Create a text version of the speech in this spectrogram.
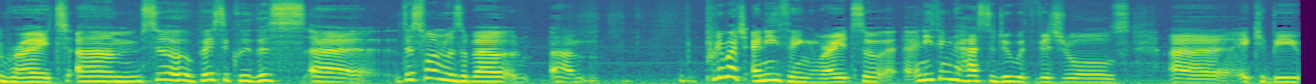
Right. Um, so basically, this uh, this one was about. Um, pretty much anything, right? So anything that has to do with visuals, uh, it could be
